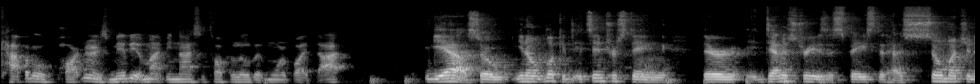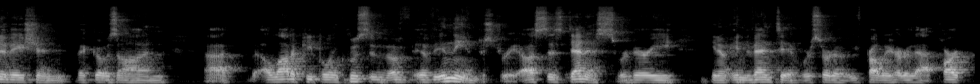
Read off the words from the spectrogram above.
Capital Partners. Maybe it might be nice to talk a little bit more about that. Yeah. So you know, look, it, it's interesting there dentistry is a space that has so much innovation that goes on uh, a lot of people inclusive of, of in the industry us as dentists we're very you know inventive. We're sort of you've probably heard of that part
